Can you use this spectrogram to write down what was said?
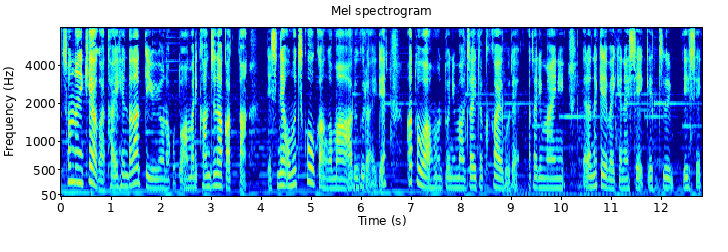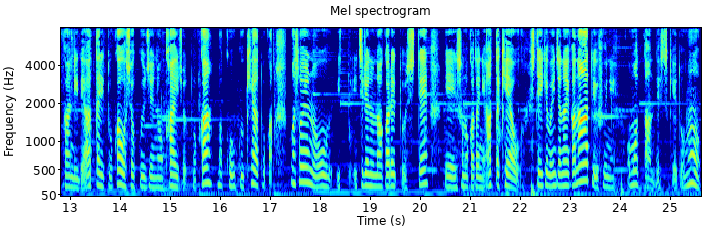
そんなにケアが大変だなっていうようなことはあんまり感じなかったですね。おむつ交換がまああるぐらいで。あとは本当にまあ在宅介護で当たり前にやらなければいけない清潔衛生管理であったりとかお食事の介助とか、まあ、航空ケアとか、まあ、そういうのを一連の流れとして、えー、その方に合ったケアをしていけばいいんじゃないかなというふうに思ったんですけども、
